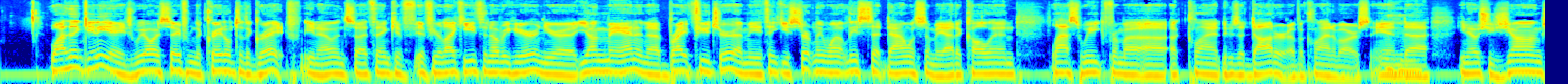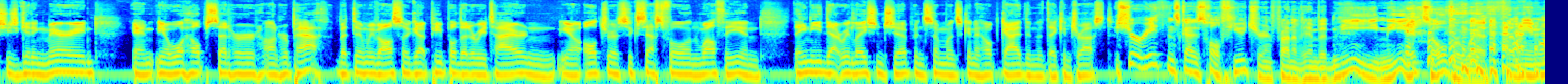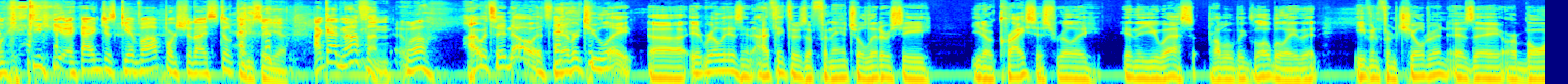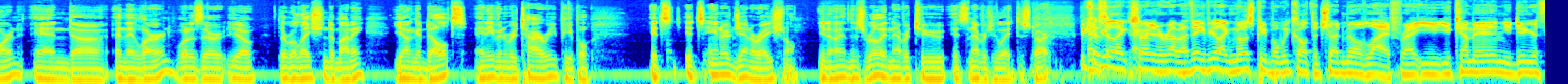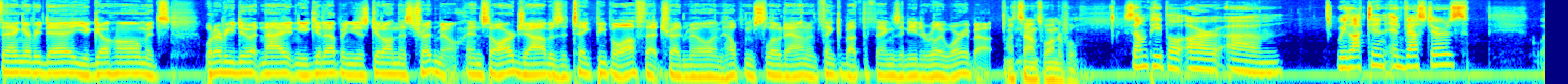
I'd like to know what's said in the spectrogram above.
Well, I think any age, we always say from the cradle to the grave, you know. And so I think if, if you're like Ethan over here and you're a young man and a bright future, I mean, I think you certainly want to at least sit down with somebody. I had a call in last week from a, a client who's a daughter of a client of ours. And, Mm-hmm. uh, you know, she's young, she's getting married, and, you know, we'll help set her on her path. But then we've also got people that are retired and, you know, ultra successful and wealthy, and they need that relationship, and someone's going to help guide them that they can trust. Sure, Ethan's got his whole future in front of him, but me, me, it's over with. I mean, I just give up, or should I still come see you? I got nothing. Well, I would say no, it's never too late. Uh, it really isn't. I think there's a financial literacy, you know, crisis really in the U.S., probably globally, that even from children as they are born and uh, and they learn what is their you know their relation to money, young adults and even retiree people. It's it's intergenerational, you know, and there's really never too it's never too late to start. Because if you're like, sorry to interrupt, I think if you're like most people, we call it the treadmill of life, right? You you come in, you do your thing every day, you go home, it's whatever you do at night, and you get up and you just get on this treadmill. And so our job is to take people off that treadmill and help them slow down and think about the things they need to really worry about. That sounds wonderful. Some people are um, reluctant investors.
